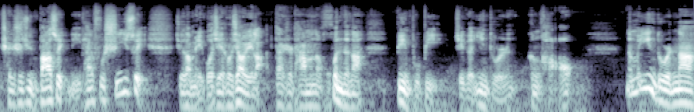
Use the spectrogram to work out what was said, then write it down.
陈时俊八岁，李开复十一岁就到美国接受教育了。但是他们呢，混的呢，并不比这个印度人更好。那么印度人呢，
